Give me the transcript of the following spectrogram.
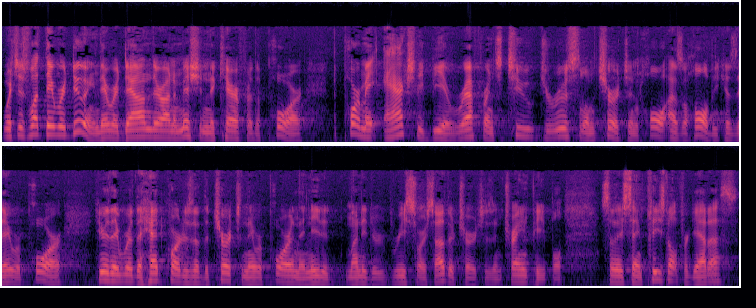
Which is what they were doing. They were down there on a mission to care for the poor. The poor may actually be a reference to Jerusalem church whole, as a whole because they were poor here they were the headquarters of the church and they were poor and they needed money to resource other churches and train people. So they're saying, please don't forget us.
